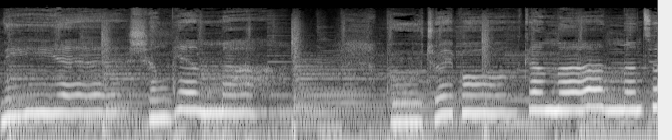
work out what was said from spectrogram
你也想念吗？不追不赶，慢慢走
